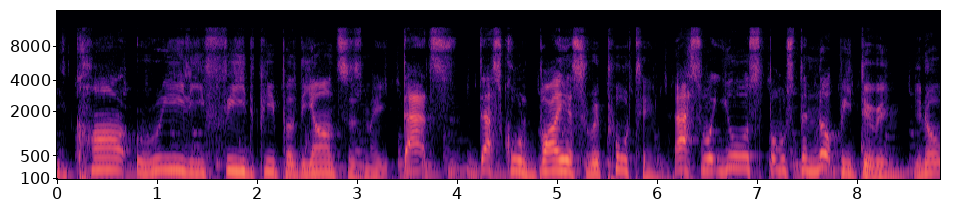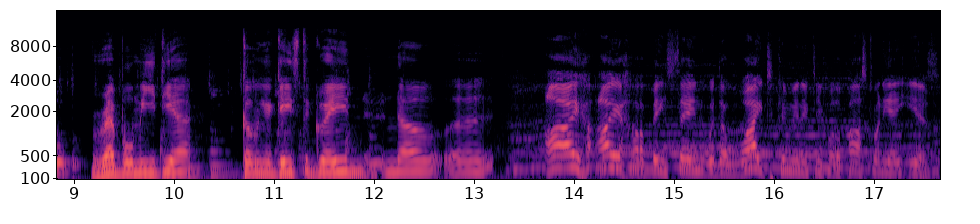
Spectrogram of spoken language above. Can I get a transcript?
You can't really feed people the answers, mate. That's that's called bias reporting. That's what you're supposed to not be doing. You know, rebel media going against the grain. No, uh, I, I have been staying with the white community for the past 28 years.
